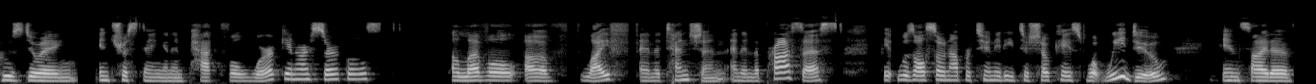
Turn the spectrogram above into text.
who's doing interesting and impactful work in our circles a level of life and attention. And in the process, it was also an opportunity to showcase what we do inside of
